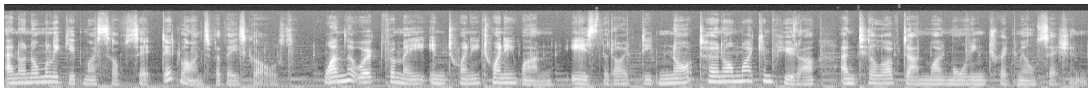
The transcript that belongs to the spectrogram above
And I normally give myself set deadlines for these goals. One that worked for me in 2021 is that I did not turn on my computer until I've done my morning treadmill session.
